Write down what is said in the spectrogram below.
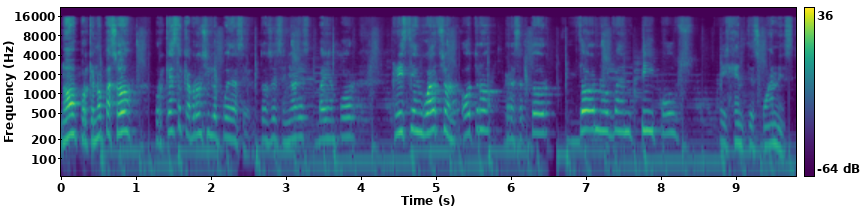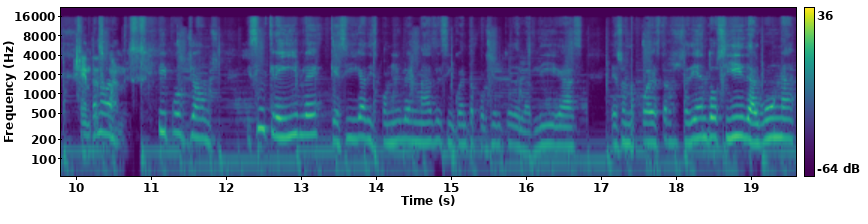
No, porque no pasó. Porque este cabrón sí lo puede hacer. Entonces, señores, vayan por Christian Watson, otro receptor, Donovan Peoples, el Gentes Juanes. Gentes Juanes. Peoples Jones. Es increíble que siga disponible en más del 50% de las ligas. Eso no puede estar sucediendo. Si de alguna,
